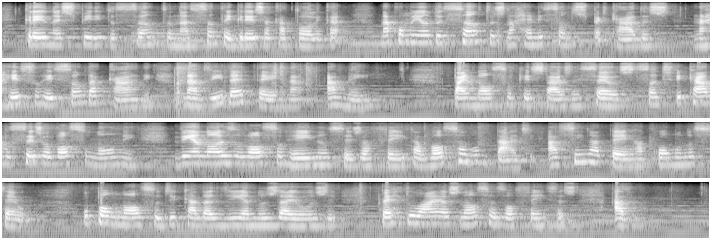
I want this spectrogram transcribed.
Creio no Espírito Santo, na Santa Igreja Católica, na comunhão dos santos, na remissão dos pecados, na ressurreição da carne, na vida eterna. Amém. Pai nosso que estás nos céus, santificado seja o vosso nome. Venha a nós o vosso reino, seja feita a vossa vontade, assim na terra como no céu. O pão nosso de cada dia nos dai hoje. Perdoai as nossas ofensas,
